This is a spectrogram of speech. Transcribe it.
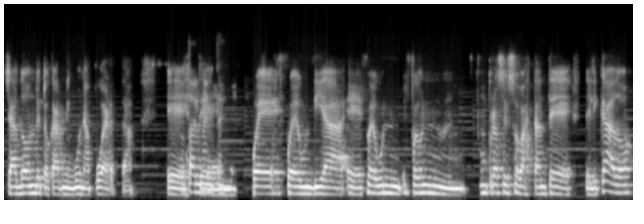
ya dónde tocar ninguna puerta. Este, Totalmente. fue, fue un día, eh, fue, un, fue un, un proceso bastante delicado.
